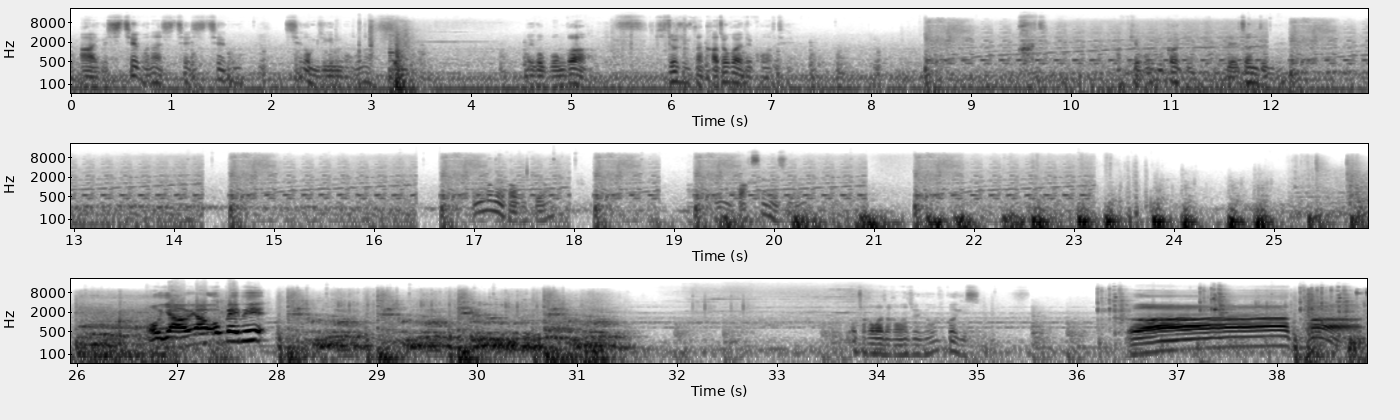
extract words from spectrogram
아 이거 시체구나 시체 시체구나. 시체가 움직이는 거구나. 아, 이거 뭔가 기절술탄 가져가야 될 것 같아 밖에 호두까기 레전드네. 한문을 가볼게요. 아 음, 빡세네 지금. 오 야야 오 베이비 어 잠깐만 잠깐만. 저기 호두까기 있어. 으아 타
